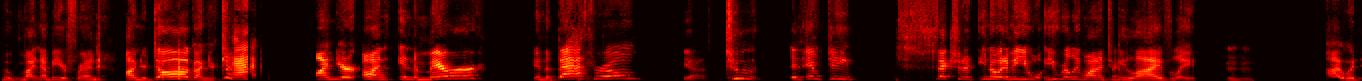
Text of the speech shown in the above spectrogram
who might not be your friend, on your dog, on your cat, on your on in the mirror, in the bathroom, Yeah. to an empty section of, you know what I mean? You you really want it to be lively. hmm I would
